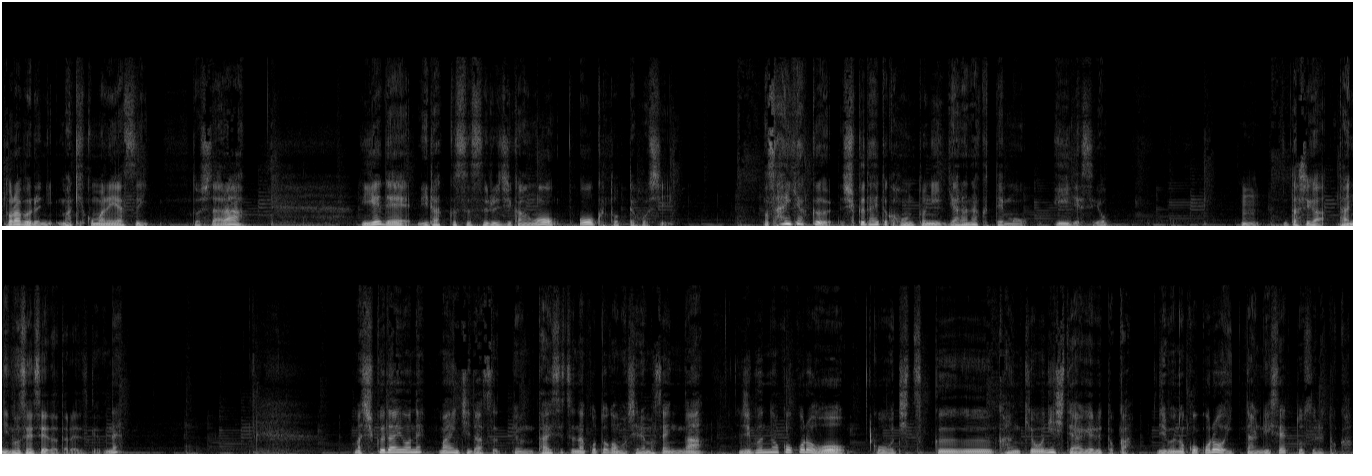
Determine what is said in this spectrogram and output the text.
トラブルに巻き込まれやすいとしたら、家でリラックスする時間を多くとってほしい。最悪、宿題とか本当にやらなくてもいいですよ。うん。私が担任の先生だったらですけどね。まあ、宿題をね、毎日出すっていうのは大切なことかもしれませんが、自分の心をこう落ち着く環境にしてあげるとか、自分の心を一旦リセットするとか、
